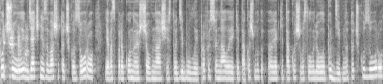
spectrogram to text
почули, вдячні за вашу точку зору. Я вас переконую, що в нашій студії були професіонали, які також які також висловлювали подібну точку зору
